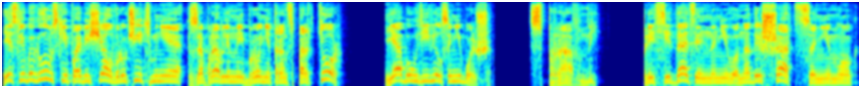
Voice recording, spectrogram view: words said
Если бы Глумский пообещал вручить мне заправленный бронетранспортер, я бы удивился не больше. Справный. Председатель на него надышаться не мог,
